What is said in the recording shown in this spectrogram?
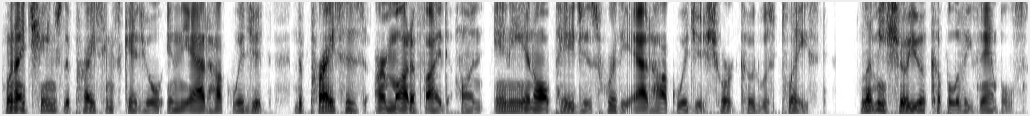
When I change the pricing schedule in the ad hoc widget, the prices are modified on any and all pages where the ad hoc widget shortcode was placed. Let me show you a couple of examples.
